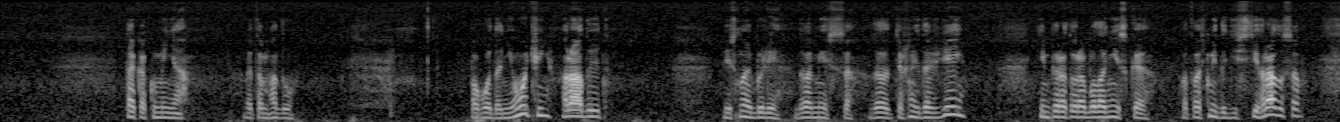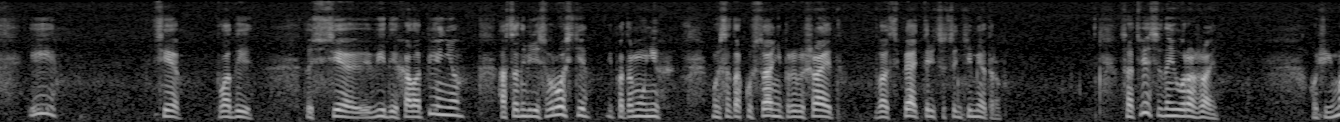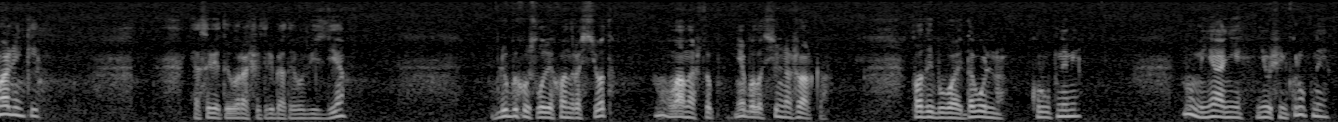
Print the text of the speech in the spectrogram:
так как у меня в этом году погода не очень радует. Весной были два месяца затяжных дождей, температура была низкая, от 8 до 10 градусов, и все плоды то есть все виды халапеньо остановились в росте, и потому у них высота куста не превышает 25-30 сантиметров. Соответственно, и урожай очень маленький. Я советую выращивать, ребята, его везде. В любых условиях он растет. Ну, главное, чтобы не было сильно жарко. Плоды бывают довольно крупными. Ну, у меня они не очень крупные.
